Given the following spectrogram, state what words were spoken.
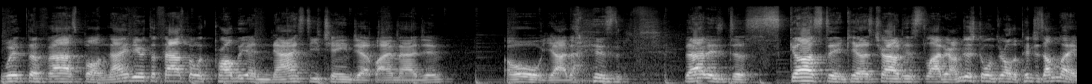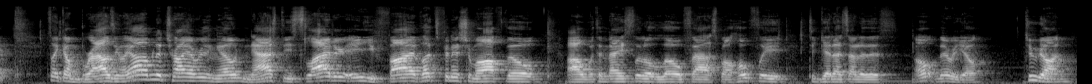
with the fastball. 90 with the fastball with probably a nasty changeup, I imagine. Oh, yeah, that is that is disgusting. Okay, let's try out his slider. I'm just going through all the pitches. I'm like, it's like I'm browsing. Like, oh, I'm going to try everything out. Nasty slider, 85. Let's finish him off, though, uh, with a nice little low fastball. Hopefully to get us out of this Oh, there we go. Two gone.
